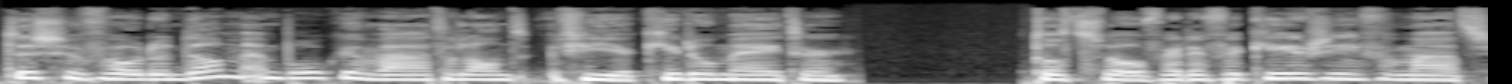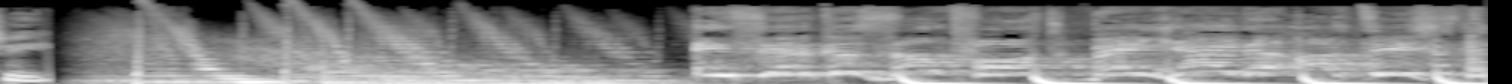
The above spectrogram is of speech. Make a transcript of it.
tussen Volendam en Broek in Waterland 4 kilometer. Tot zover de verkeersinformatie. In Circus Zandvoort ben jij de artiest.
